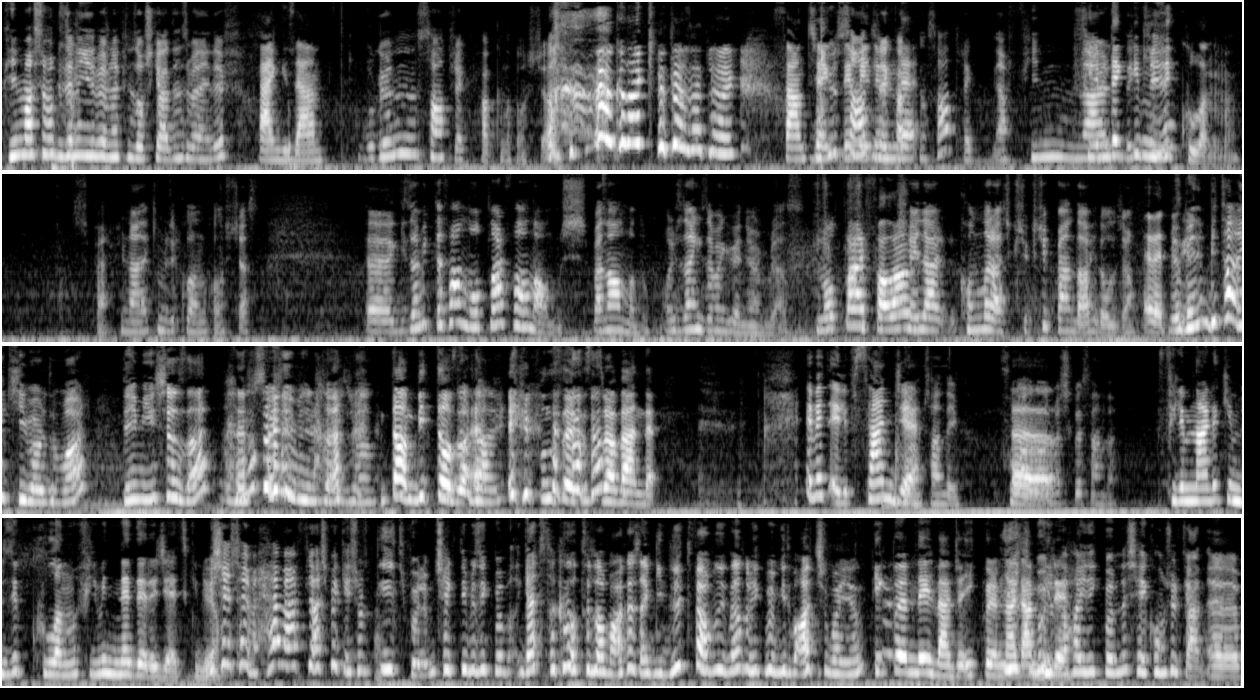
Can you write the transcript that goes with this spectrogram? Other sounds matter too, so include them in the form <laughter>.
Film başlamak üzere yeni bölümüne hepiniz hoş geldiniz. Ben Elif. Ben Gizem. Bugün soundtrack hakkında konuşacağız. <laughs> o kadar kötü özetlemek. Soundtrack Bugün soundtrack de hakkında. Soundtrack yani filmlerdeki... filmdeki müzik kullanımı. Süper. Filmlerdeki müzik kullanımını konuşacağız. Ee, Gizem ilk defa notlar falan almış. Ben almadım. O yüzden Gizem'e güveniyorum biraz. Notlar falan. Şeyler, konular aç küçük küçük ben dahil olacağım. Evet. Ya benim bir tane keyword'üm var. Damien Chazelle. Bunu söyleyebilirim sadece şu an. <laughs> Tamam bitti o zaman. <laughs> Elif bunu söyledi sıra bende. Evet Elif sence Tamam, sendeyim. Full Ee, açık ve sende. filmlerdeki müzik kullanımı filmi ne derece etkiliyor? Bir şey söyleyeyim? Hemen flashback yaşıyoruz. İlk bölüm. Çektiğimiz ilk bölüm. Gerçi sakın hatırlama arkadaşlar. Lütfen bunu sonra ilk bölüm gidip açmayın. İlk bölüm değil bence ilk bölümlerden ilk bölümde, biri. Hayır ilk bölümde şey konuşurken e,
